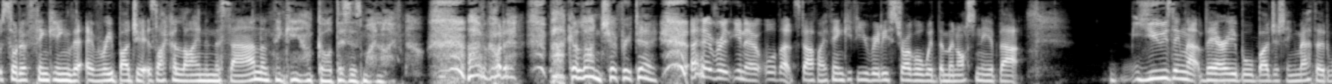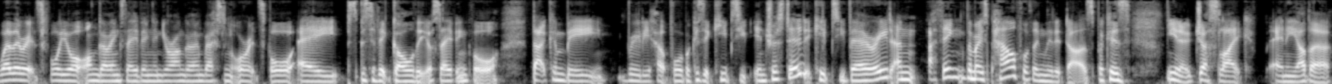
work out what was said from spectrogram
sort of thinking that every budget is like a line in the sand, and thinking, oh god, this is my life now. I've got to pack a lunch every day, and every you know all that stuff. I think if you really struggle with the monotony of that, using that variable budgeting method, whether it's for your ongoing saving and your ongoing investing or it's for a specific goal that you're saving for, that can be really helpful because it keeps you interested, it keeps you varied. And I think the most powerful thing that it does, because, you know, just like any other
